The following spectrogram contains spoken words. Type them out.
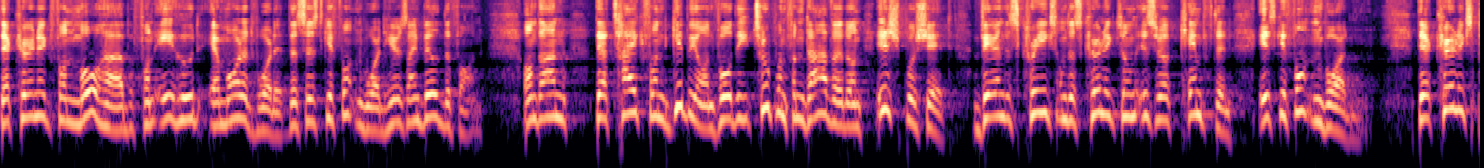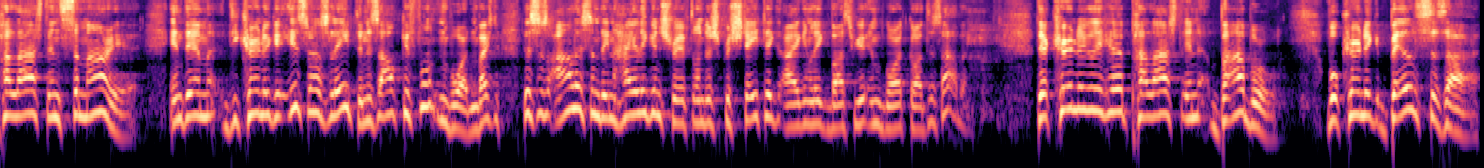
der König von Moab, von Ehud ermordet wurde. Das ist gefunden worden. Hier ist ein Bild davon. Und dann der Teig von Gibeon, wo die Truppen von David und Ishbosheth während des Kriegs um das Königtum Israel kämpften, ist gefunden worden. Der Königspalast in Samaria, in dem die Könige Israels lebten, ist auch gefunden worden. Weißt du, das ist alles in den Heiligen Schriften und das bestätigt eigentlich, was wir im Wort Gottes haben. Der königliche Palast in Babel, wo König Belshazzar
